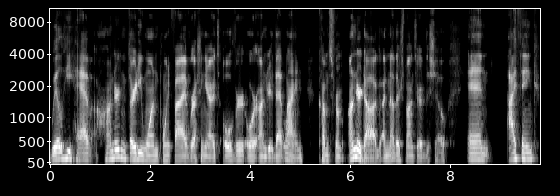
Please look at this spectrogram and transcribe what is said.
Will he have 131.5 rushing yards over or under? That line comes from Underdog, another sponsor of the show. And I think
